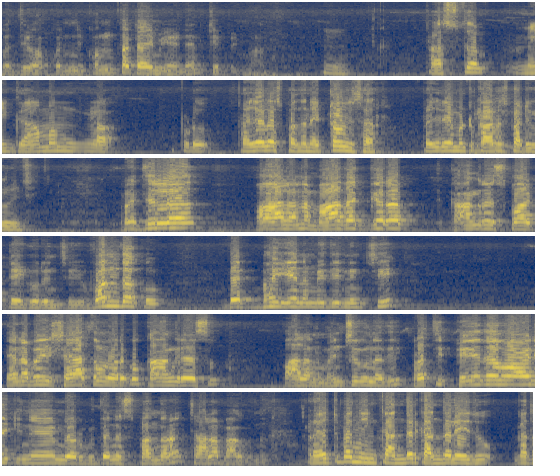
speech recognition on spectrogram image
కొద్దిగా కొన్ని కొంత టైం ఇవ్వండి అని చెప్పింది మాకు. ప్రస్తుతం మీ గ్రామంలో ఇప్పుడు ప్రజల స్పందన ఎట్లా ఉంది సార్? ప్రజలు ఏమంటారు కాంగ్రెస్ పార్టీ గురించి? ప్రజల పాలన మా దగ్గర కాంగ్రెస్ పార్టీ గురించి వందకు డెబ్బై ఎనిమిది నుంచి ఎనభై శాతం వరకు కాంగ్రెస్ పాలన మంచిగా ఉన్నది ప్రతి పేదవాడికి న్యాయం జరుగుతున్న స్పందన చాలా బాగున్నది. రైతు బంధు ఇంకా అందరికి అందలేదు. గత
